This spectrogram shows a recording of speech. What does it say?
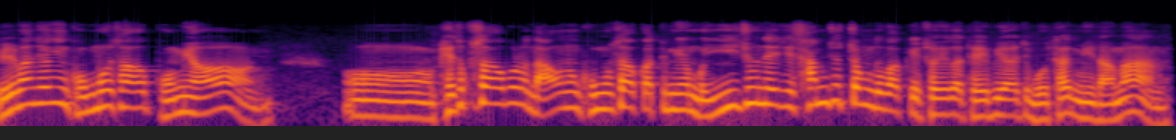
일반적인 공모사업 보면, 어, 계속 사업으로 나오는 공모사업 같은 경우는 뭐 2주 내지 3주 정도밖에 저희가 대비하지 못합니다만,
